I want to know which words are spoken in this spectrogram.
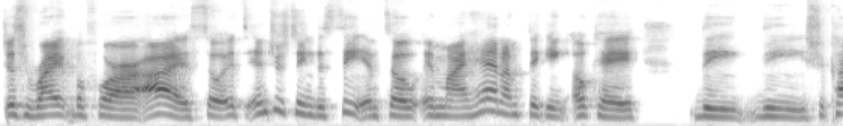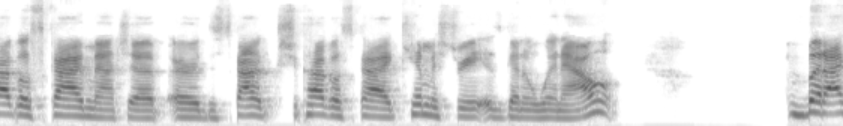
just right before our eyes. So it's interesting to see. And so in my head i'm thinking okay the the chicago sky matchup or the sky chicago sky chemistry is going to win out. But i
